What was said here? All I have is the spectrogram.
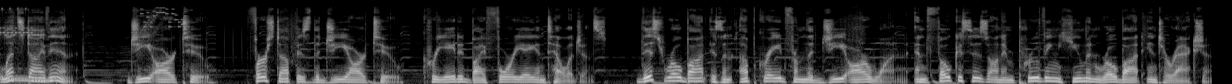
Let's dive in. GR2. First up is the GR2, created by Fourier Intelligence. This robot is an upgrade from the GR1 and focuses on improving human-robot interaction.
